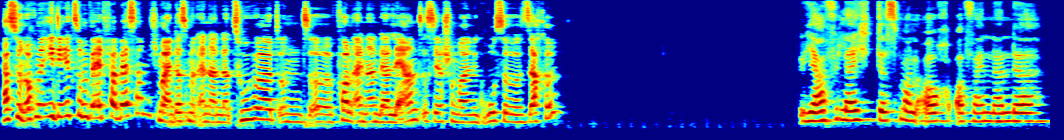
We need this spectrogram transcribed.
Hast du noch eine Idee zum Weltverbessern? Ich meine, dass man einander zuhört und äh, voneinander lernt, ist ja schon mal eine große Sache. Ja, vielleicht, dass man auch aufeinander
